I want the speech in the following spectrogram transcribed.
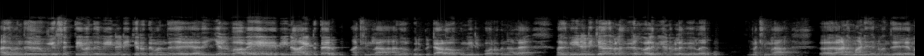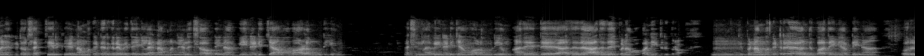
அது வந்து உயிர் சக்தி வந்து வீணடிக்கிறது வந்து அது இயல்பாகவே வீண் ஆயிட்டு தான் இருக்கும் ஆச்சுங்களா? அது ஒரு குறிப்பிட்ட அளவுக்கு மீறி போறதுனால அது வீணடிக்காத விலங்குகள் வலிமையான விலங்குகளாக இருக்கும் ஆச்சுங்களா? ஆனால் மனிதன் வந்து மனிதன்கிட்ட ஒரு சக்தி இருக்கு. நம்மக்கிட்ட இருக்கிற விதைகளை நம்ம நினைச்சோம் அப்படின்னா வீணடிக்காமல் வாழ முடியும். ஆச்சுங்களா? வீணடிக்காம வாழ முடியும். அது இது அதுதான் அதுதான் இப்ப நம்ம பண்ணிட்டு இருக்கிறோம் இப்போ இப்ப நம்ம கிட்ட வந்து பாத்தீங்க அப்படின்னா ஒரு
